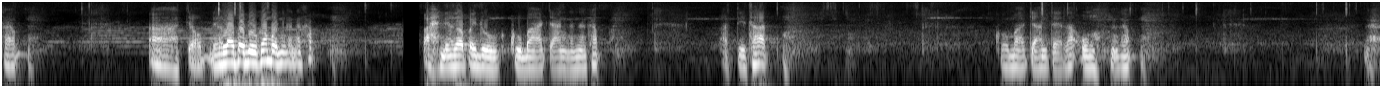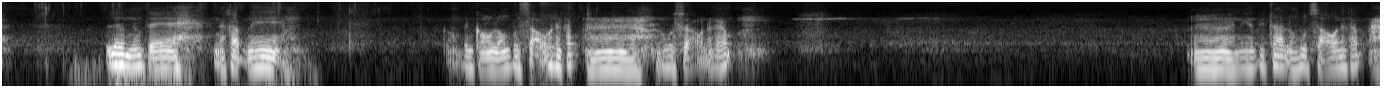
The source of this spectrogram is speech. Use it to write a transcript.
นะครับ อ่าจบเดี๋ยวเราไปดูข้างบนกันนะครับ ไปเดี๋ยวเราไปดูครูบาอาจารย์กันนะครับ อติทัศน์ครูบาอาจารย์แต่ละองค์นะครับเริ่มตั้งแต่นะครับนี่ของเป็นของหลวงปู่เสานะครับอ่าหลวงปู่เสานะครับอ่านี่ครับที่ท่าหลวงปู่เสานะครับอ่า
